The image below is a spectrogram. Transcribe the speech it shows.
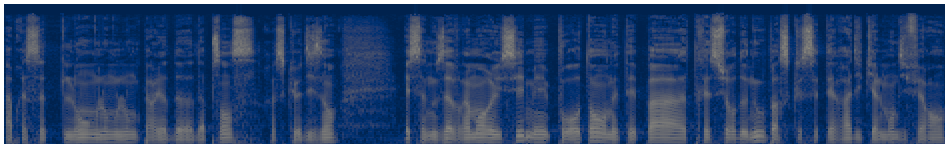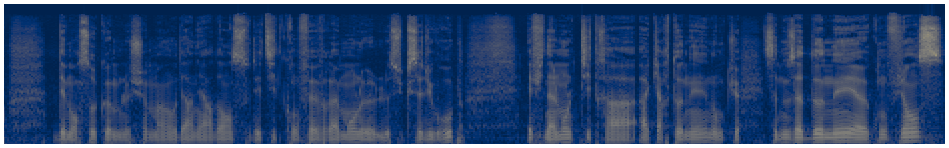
après cette longue, longue, longue période de- d'absence, presque 10 ans. Et ça nous a vraiment réussi, mais pour autant, on n'était pas très sûr de nous parce que c'était radicalement différent des morceaux comme Le Chemin ou Dernière Danse ou des titres qui ont fait vraiment le, le succès du groupe. Et finalement, le titre a, a cartonné. Donc, euh, ça nous a donné euh, confiance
